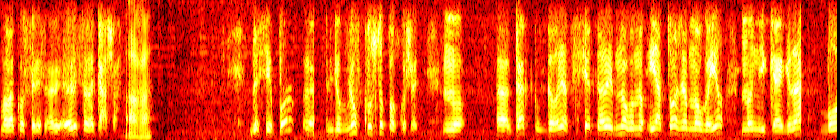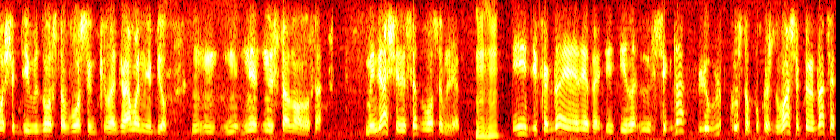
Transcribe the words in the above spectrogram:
молоко с рис, рисовая каша. Ага. До сих пор э, люблю вкусно покушать. Но э, как говорят, все коры много, но я тоже много ел, но никогда больше 98 килограммов не бил, не, не становился. Меня 68 лет. Угу. И никогда я это, и, и всегда люблю вкусно покушать. Ваша передача,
